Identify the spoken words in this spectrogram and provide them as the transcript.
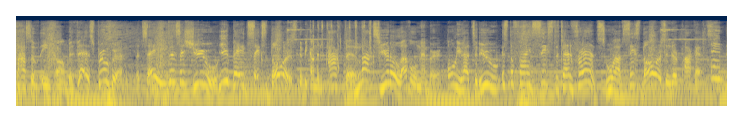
passive income with this program. Let's say this is you. You paid $6 to become an active Max Unilevel member. All you had to do is to find 6 to 10 friends who have $6 in their pockets and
